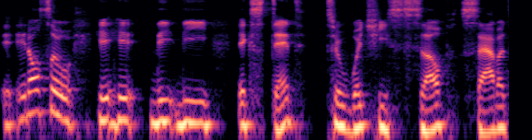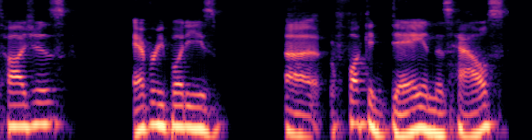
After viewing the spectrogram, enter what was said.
it, it also he, he, the the extent to which he self sabotages everybody's uh fucking day in this house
